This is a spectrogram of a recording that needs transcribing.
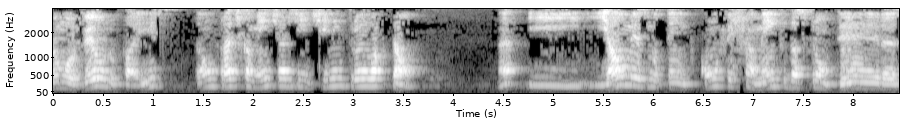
promoveu no país, então praticamente a Argentina entrou em lockdown. Né? E, e ao mesmo tempo, com o fechamento das fronteiras,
